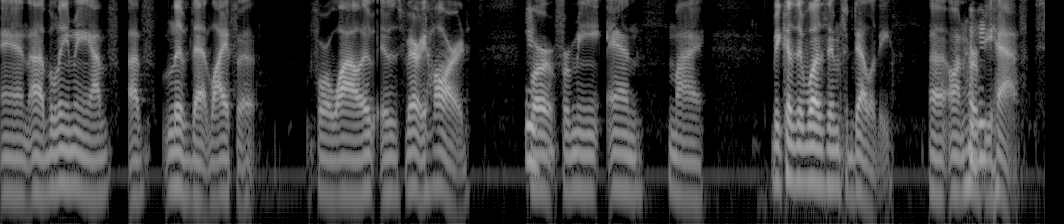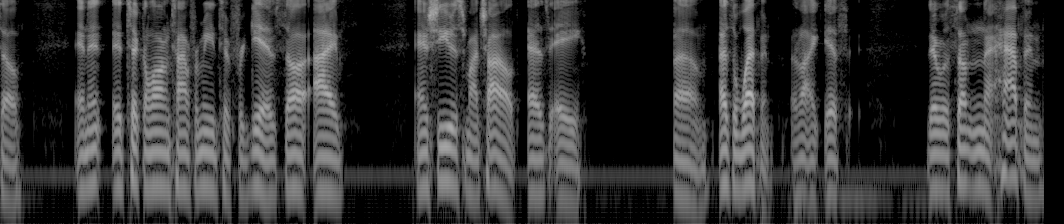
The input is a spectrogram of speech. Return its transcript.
And uh, believe me I've I've lived that life uh, for a while. It, it was very hard for for me and my because it was infidelity uh, on her behalf. So and it it took a long time for me to forgive. So I and she used my child as a um as a weapon. Like if there was something that happened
